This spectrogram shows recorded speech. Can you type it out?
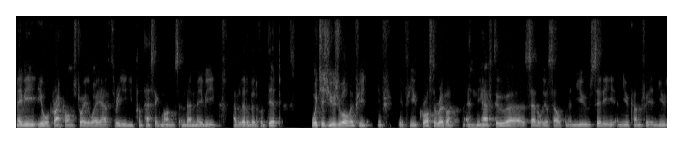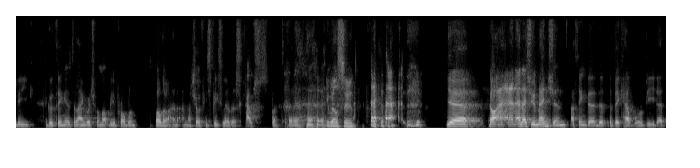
Maybe he will crack on straight away, have three fantastic months, and then maybe have a little bit of a dip which is usual if you if if you cross the river and you have to uh, settle yourself in a new city, a new country, a new league. The good thing is the language will not be a problem. Well, though I'm, not sure if he speaks a little bit of Scouse, but uh... he will soon. yeah, no, and, and as you mentioned, I think the, the, the big help will be that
